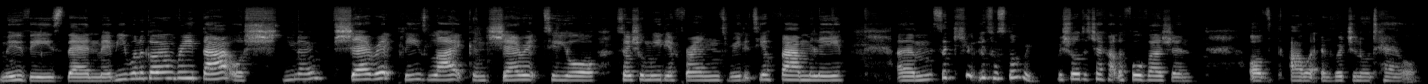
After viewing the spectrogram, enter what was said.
movies, then maybe you want to go and read that or, sh- you know, share it. Please like and share it to your social media friends, read it to your family. Um, it's a cute little story. Be sure to check out the full version of our original tale,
